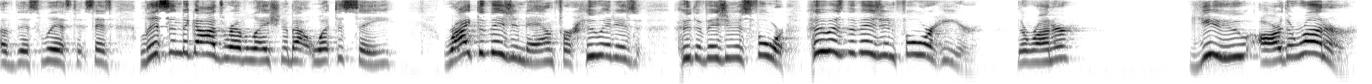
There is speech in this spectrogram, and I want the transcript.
of this list, it says, listen to God's revelation about what to see. Write the vision down for who it is, who the vision is for. Who is the vision for here? The runner. You are the runner.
